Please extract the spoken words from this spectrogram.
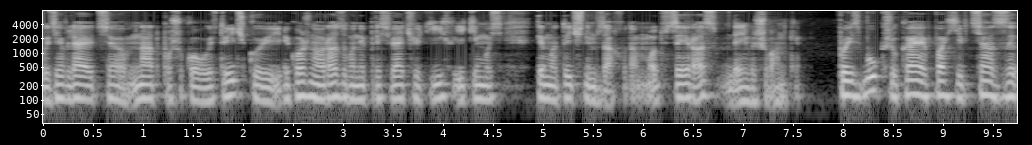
з'являються над пошуковою стрічкою, і кожного разу вони присвячують їх якимось тематичним заходам. От в цей раз день вишиванки. Facebook шукає фахівця з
